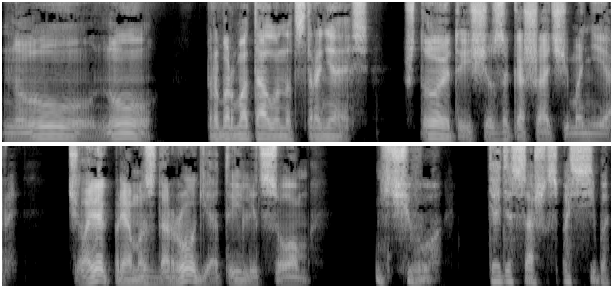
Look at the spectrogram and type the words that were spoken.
«Ну, ну!» — пробормотал он, отстраняясь. «Что это еще за кошачьи манеры? Человек прямо с дороги, а ты лицом. Ничего. Дядя Саша, спасибо.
